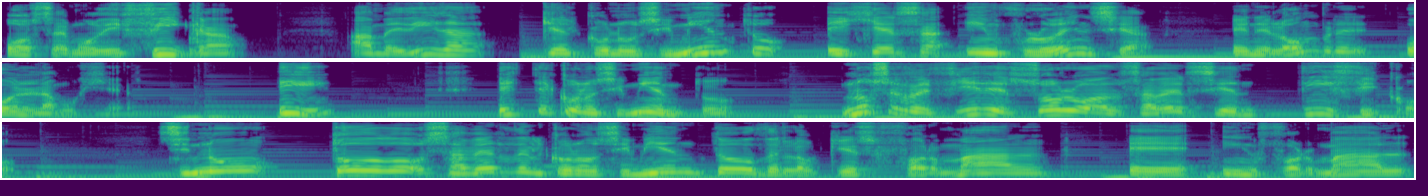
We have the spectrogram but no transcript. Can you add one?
o se modifica a medida que el conocimiento ejerza influencia en el hombre o en la mujer. Y este conocimiento no se refiere solo al saber científico, sino todo saber del conocimiento de lo que es formal, e informal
